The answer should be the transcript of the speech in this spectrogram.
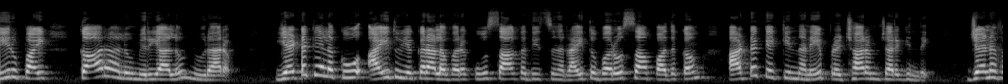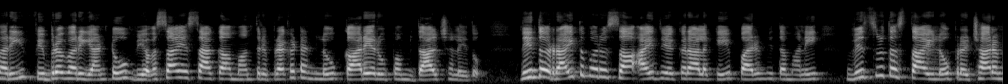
తీరుపై కారాలు మిరియాలు నూరారు. ఎటకేలకు ఐదు ఎకరాల వరకు సాగదీసిన రైతు భరోసా పథకం అటకెక్కిందనే ప్రచారం జరిగింది. జనవరి ఫిబ్రవరి అంటూ వ్యవసాయ శాఖ మంత్రి ప్రకటనలు కార్యరూపం దాల్చలేదు. దీంతో రైతు భరోసా ఐదు ఎకరాలకే పరిమితమని విస్తృత స్థాయిలో ప్రచారం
